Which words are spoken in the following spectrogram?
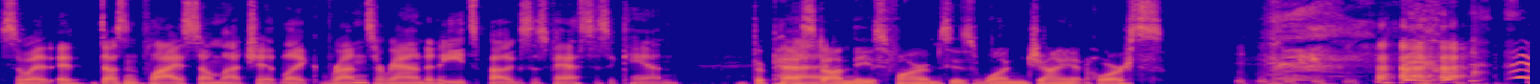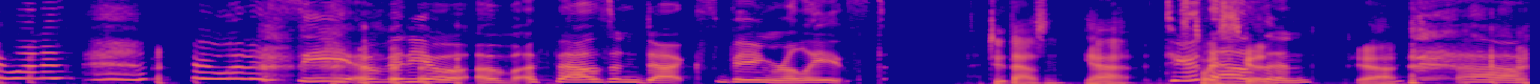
So it, it doesn't fly so much. It like runs around and eats bugs as fast as it can. the pest Uh, on these farms is one giant horse. I want to see a video of a thousand ducks being released. 2,000. Yeah. Two thousand, It's twice as good. thousand. Yeah.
